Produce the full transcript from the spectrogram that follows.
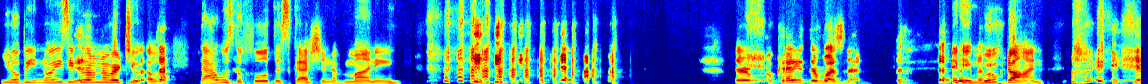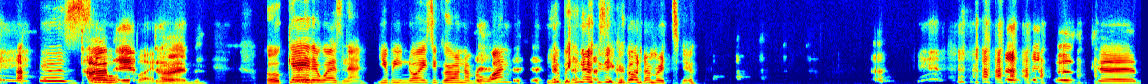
You'll be noisy girl number two. I was like, that was the full discussion of money. There okay, there was none. and he moved on. it was Done so and funny. done. Okay, there was none. You be noisy girl number one. You be noisy girl number two. it was good.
